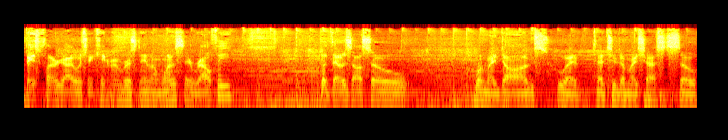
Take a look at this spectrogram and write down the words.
bass player guy, which I can't remember his name. I want to say Ralphie, but that was also one of my dogs who I tattooed on my chest. So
